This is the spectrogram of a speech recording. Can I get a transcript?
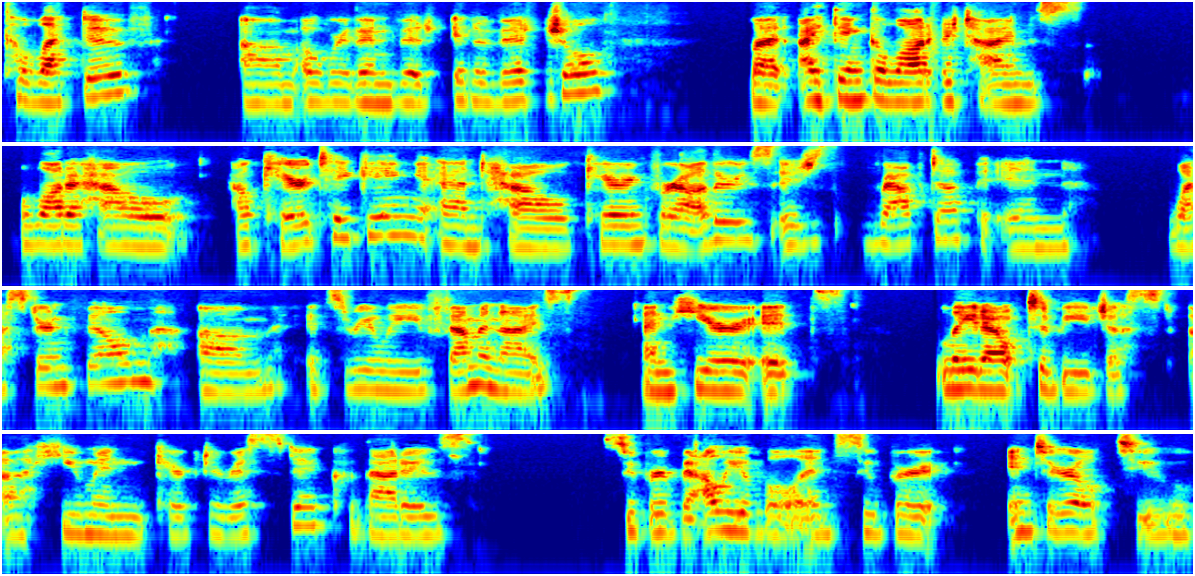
collective um, over the individual. But I think a lot of times, a lot of how how caretaking and how caring for others is wrapped up in Western film. Um, it's really feminized, and here it's laid out to be just a human characteristic that is super valuable and super integral to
